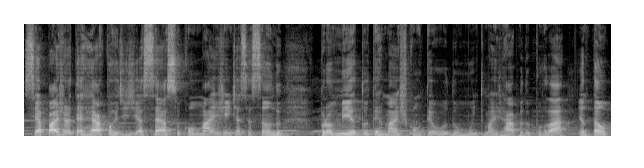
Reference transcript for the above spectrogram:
Se a página ter recorde de acesso com mais gente acessando, prometo ter mais conteúdo muito mais rápido por lá. Então,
